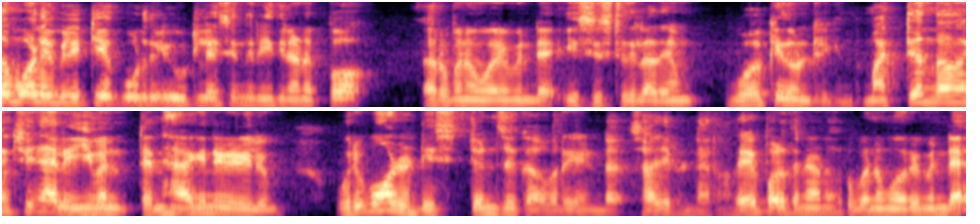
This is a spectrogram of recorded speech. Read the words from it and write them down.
ദ ബോൾ എബിലിറ്റിയെ കൂടുതൽ യൂട്ടിലൈസ് ചെയ്യുന്ന രീതിയിലാണ് ഇപ്പോൾ റുബൻ മോരിമിന്റെ ഈ സിസ്റ്റത്തിൽ അദ്ദേഹം വർക്ക് ചെയ്തുകൊണ്ടിരിക്കുന്നത് മറ്റെന്താണെന്ന് വെച്ച് കഴിഞ്ഞാൽ ഈവൻ ടെൻഹാഗിന്റെ കീഴിലും ഒരുപാട് ഡിസ്റ്റൻസ് കവർ ചെയ്യേണ്ട സാഹചര്യം ഉണ്ടായിരുന്നു. അതേപോലെ തന്നെയാണ് റുബൻ മോരിമിന്റെ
